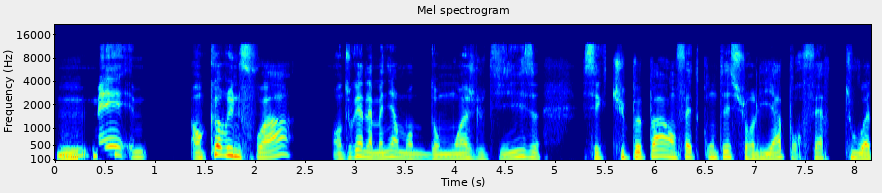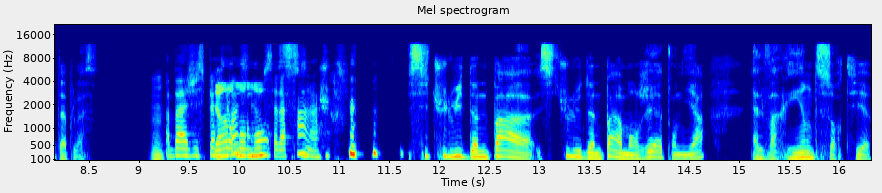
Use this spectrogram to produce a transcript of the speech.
Mm. Mais encore une fois, en tout cas de la manière dont moi je l'utilise, c'est que tu peux pas en fait compter sur l'IA pour faire tout à ta place. Hmm. Ah bah j'espère pas, c'est la fin là. si tu lui donnes pas, si tu lui donnes pas à manger à ton IA, elle va rien te sortir.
